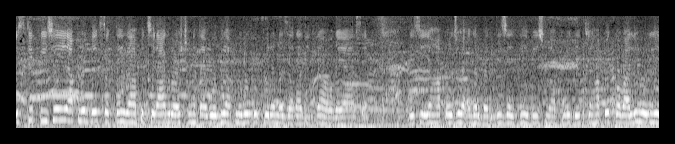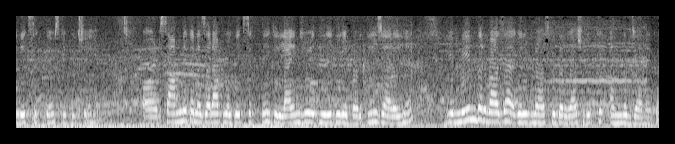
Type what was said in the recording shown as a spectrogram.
इसके पीछे ही आप लोग देख सकते हैं, यहाँ पे चिराग रोशन होता है, वो भी आप लोगों को पूरा नज़ारा दिख रहा होगा यहाँ से। देखिए, यहाँ पर जो है अगरबत्ती जलती है बीच में, आप लोग देख, यहाँ पे कवाली हो रही है, देख सकते हैं उसके पीछे। है और सामने का नज़ारा आप लोग देख सकते हैं कि लाइन जो है धीरे धीरे बढ़ती ही जा रही है। ये मेन दरवाज़ा है गरीब नवाज़ के दरगाह शरीफ के अंदर जाने का।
